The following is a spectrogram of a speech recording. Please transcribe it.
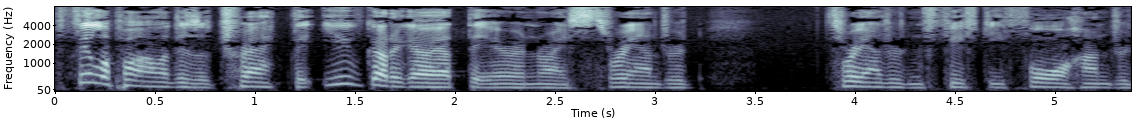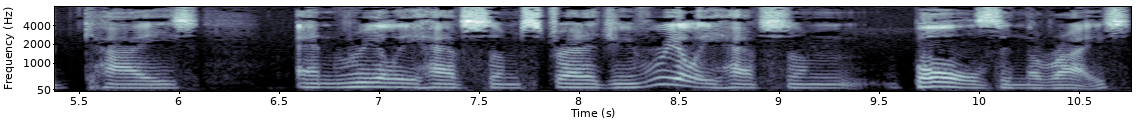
Phillip Island is a track that you've got to go out there and race 300, 350, 400 Ks and really have some strategy, really have some balls in the race.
